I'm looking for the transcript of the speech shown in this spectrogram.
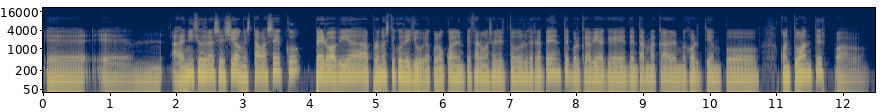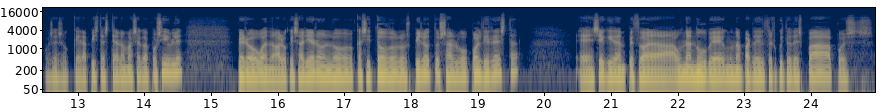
eh, eh, al inicio de la sesión estaba seco pero había pronóstico de lluvia, con lo cual empezaron a salir todos de repente porque había que intentar marcar el mejor tiempo cuanto antes, pues eso, que la pista esté lo más seca posible. Pero bueno, a lo que salieron casi todos los pilotos, salvo Paul Di Resta, enseguida empezó a una nube en una parte del circuito de Spa, pues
